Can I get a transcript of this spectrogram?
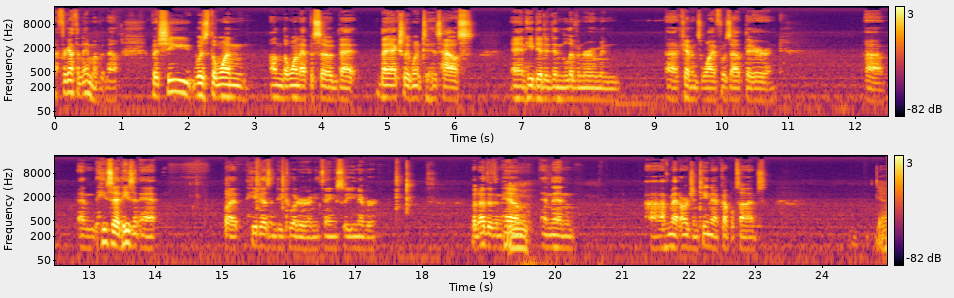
I forgot the name of it now, but she was the one on the one episode that they actually went to his house, and he did it in the living room, and uh, Kevin's wife was out there, and uh, and he said he's an ant, but he doesn't do Twitter or anything, so you never. But other than him, and then uh, I've met Argentina a couple times, Yeah.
